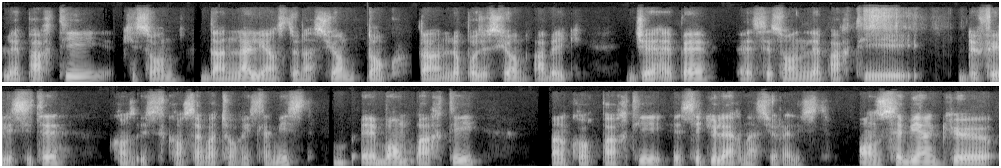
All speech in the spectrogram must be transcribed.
les partis qui sont dans l'Alliance des Nations, donc dans l'opposition avec JHP, et ce sont les partis de félicité, conservateurs islamistes, et bon parti, encore parti séculaire nationaliste. On sait bien que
